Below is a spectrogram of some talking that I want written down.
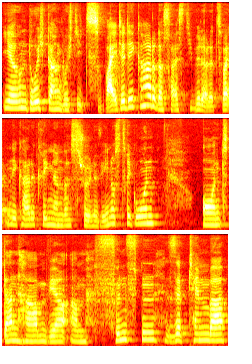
ihren Durchgang durch die zweite Dekade, das heißt, die Widder der zweiten Dekade kriegen dann das schöne Venus-Trigon. Und dann haben wir am 5. September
